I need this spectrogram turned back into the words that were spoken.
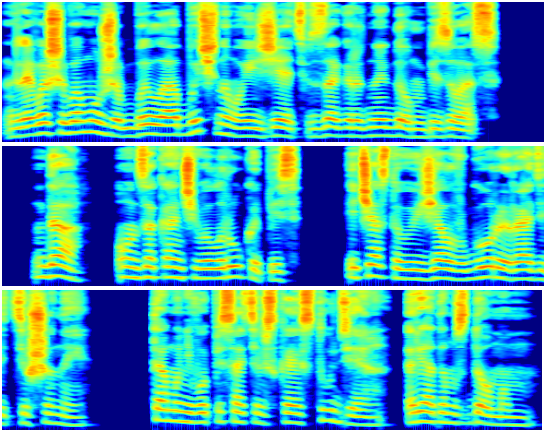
Для вашего мужа было обычно уезжать в загородный дом без вас? Да, он заканчивал рукопись и часто уезжал в горы ради тишины. Там у него писательская студия, рядом с домом.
